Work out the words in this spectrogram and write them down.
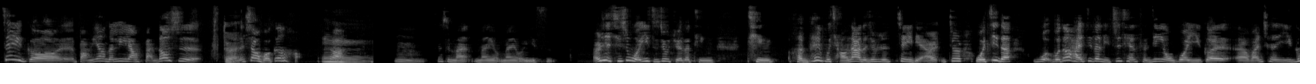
这个榜样的力量反倒是可能效果更好，是吧？嗯。嗯，真是蛮蛮有蛮有意思。而且其实我一直就觉得挺挺很佩服乔娜的，就是这一点。而就是我记得我我都还记得你之前曾经有过一个呃完成一个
